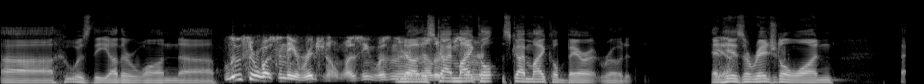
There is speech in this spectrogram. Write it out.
uh who was the other one uh Luther wasn't the original, was he? Wasn't there? No, this guy singer? Michael, this guy Michael Barrett wrote it, and Yeah. his original one uh,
